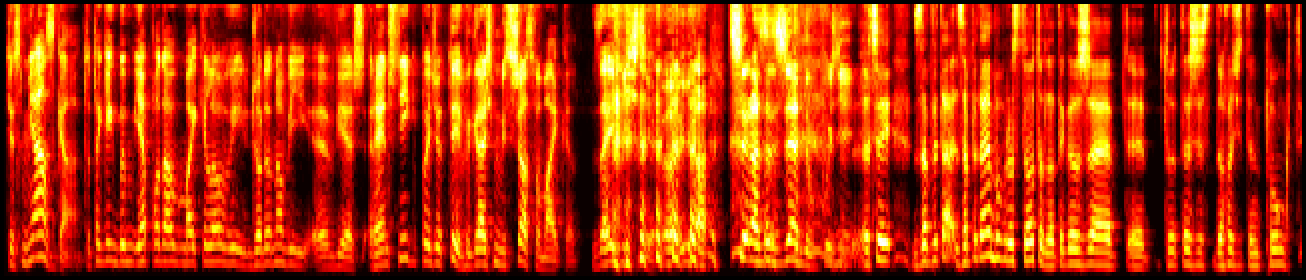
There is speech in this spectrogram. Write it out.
to jest miazga. To tak jakbym ja podał Michaelowi, Jordanowi, e, wiesz, ręcznik i powiedział, ty, wygraliśmy mistrzostwo, Michael. Zajebiście. ja trzy razy z rzędu, później... Znaczy, zapyta zapytałem po prostu o to, dlatego, że e, tu też jest, dochodzi ten punkt,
